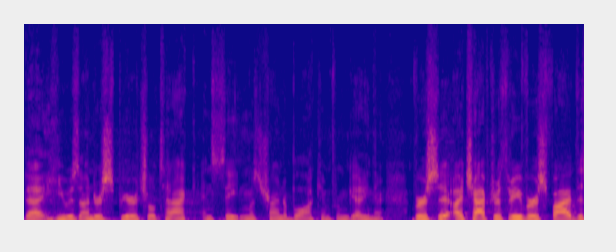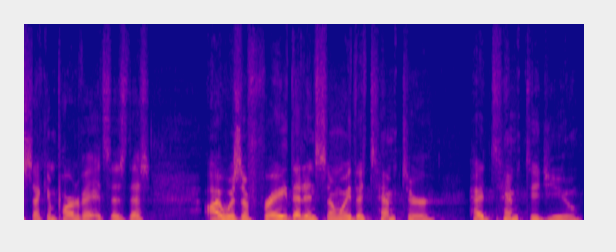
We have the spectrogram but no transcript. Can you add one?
that he was under spiritual attack and Satan was trying to block him from getting there. Verse, uh, chapter 3, verse 5, the second part of it, it says this I was afraid that in some way the tempter had tempted you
